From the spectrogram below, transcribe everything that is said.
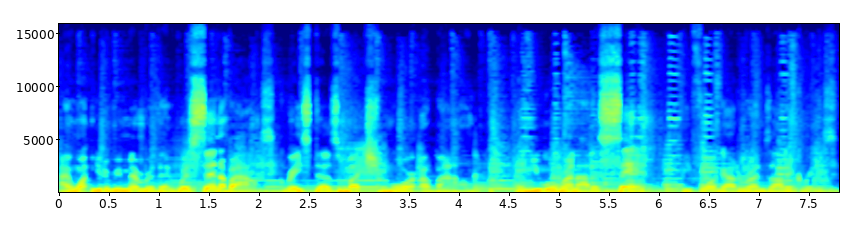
I want you to remember that where sin abounds, grace does much more abound. And you will run out of sin before God runs out of grace.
